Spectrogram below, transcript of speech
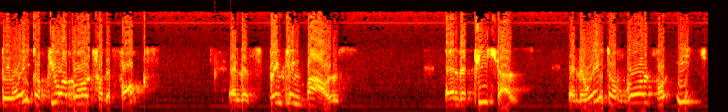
the weight of pure gold for the forks, and the sprinkling bowls, and the pitchers, and the weight of gold for each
